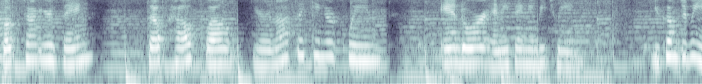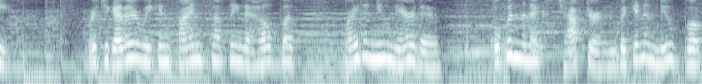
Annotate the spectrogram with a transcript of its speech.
Books aren't your thing, self-help, well, you're not the king or queen and or anything in between. You come to me. Where together we can find something to help us write a new narrative, open the next chapter and begin a new book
